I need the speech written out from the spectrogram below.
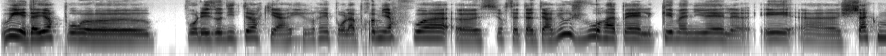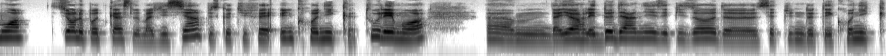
oui, et d'ailleurs, pour, euh, pour les auditeurs qui arriveraient pour la première fois sur cette interview, je vous rappelle qu'Emmanuel est chaque mois sur le podcast Le Magicien, puisque tu fais une chronique tous les mois. D'ailleurs, les deux derniers épisodes, c'est une de tes chroniques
